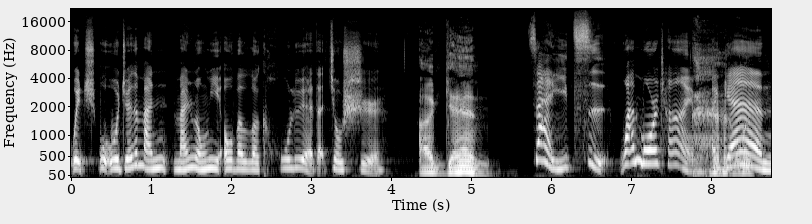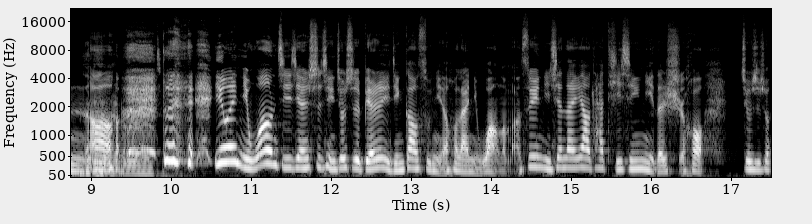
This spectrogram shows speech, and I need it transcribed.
，which 我我觉得蛮蛮容易 overlook 忽略的，就是 Again. 再一次，one more time again 啊，对，因为你忘记一件事情，就是别人已经告诉你了，后来你忘了嘛，所以你现在要他提醒你的时候，就是说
